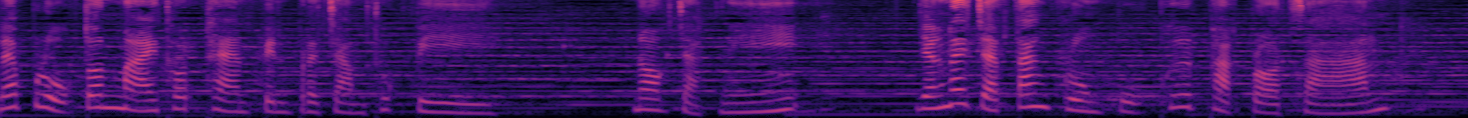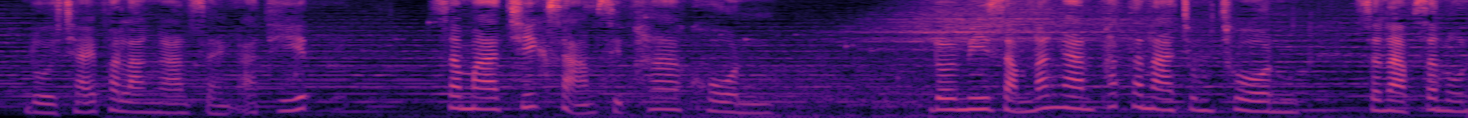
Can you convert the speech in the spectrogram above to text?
และปลูกต้นไม้ทดแทนเป็นประจำทุกปี นอกจากนี้ ยังได้จัดตั้งกลุ่มปลูกพืชผักปลอดสาร โดยใช้พลังงานแสงอาทิตย์ สมาชิก 35 คน โดยมีสำนักงงานพัฒนาชุมชน สนับสนุน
